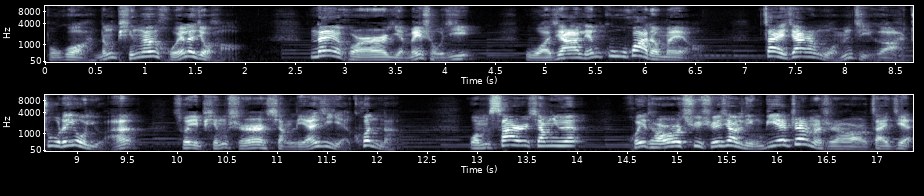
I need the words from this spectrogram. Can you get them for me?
不过能平安回来就好。那会儿也没手机，我家连固话都没有，再加上我们几个住的又远，所以平时想联系也困难。我们仨人相约，回头去学校领毕业证的时候再见。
